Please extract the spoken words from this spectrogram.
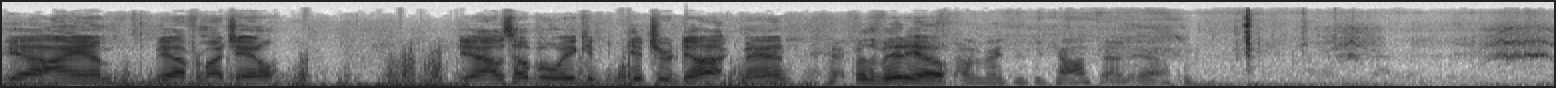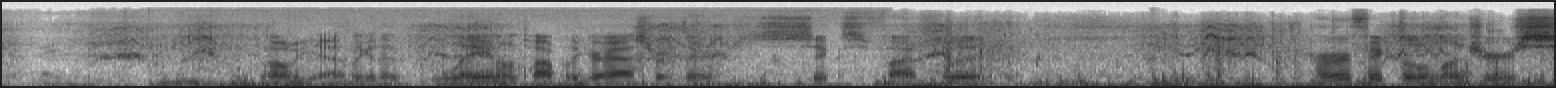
Yeah, I am. Yeah, for my channel. Yeah, I was hoping we could get your duck, man, for the video. That would make some good content. Yeah. Oh yeah, look at that laying on top of the grass right there. Six, five foot. Perfect little munchers.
